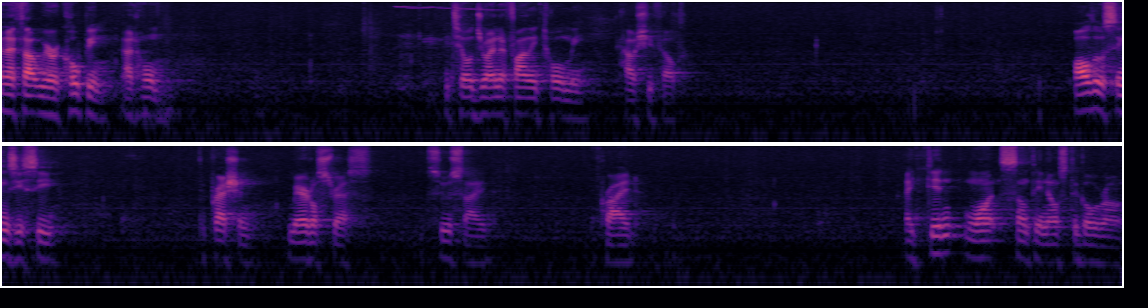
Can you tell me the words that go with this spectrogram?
And I thought we were coping at home until Joanna finally told me how she felt. All those things you see depression, marital stress, suicide, pride. I didn't want something else to go wrong.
